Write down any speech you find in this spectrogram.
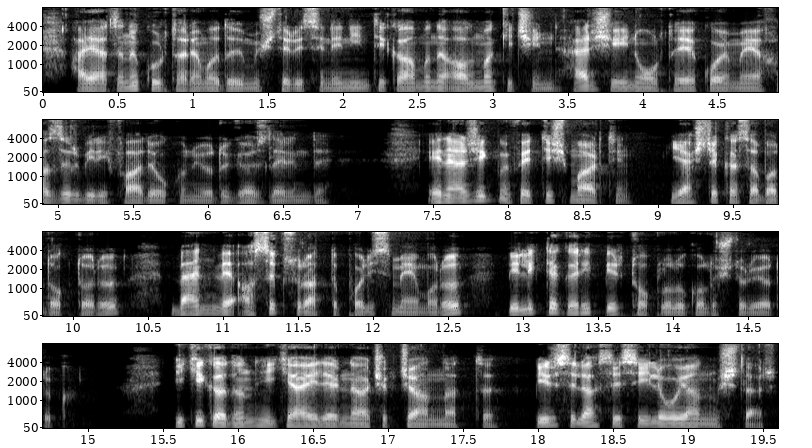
Hayatını kurtaramadığı müşterisinin intikamını almak için her şeyini ortaya koymaya hazır bir ifade okunuyordu gözlerinde. Enerjik müfettiş Martin, yaşlı kasaba doktoru, ben ve asık suratlı polis memuru birlikte garip bir topluluk oluşturuyorduk. İki kadın hikayelerini açıkça anlattı. Bir silah sesiyle uyanmışlar.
